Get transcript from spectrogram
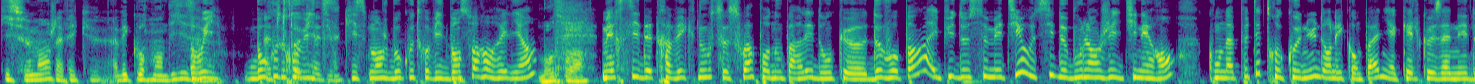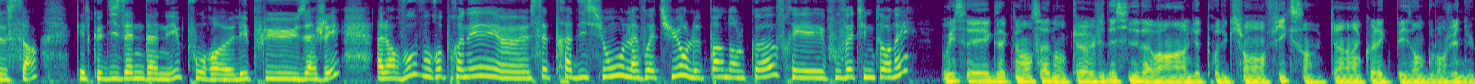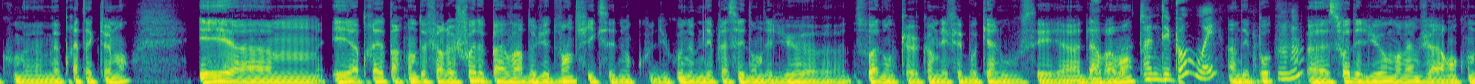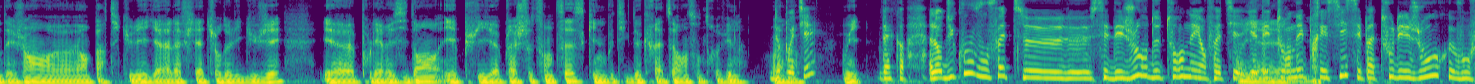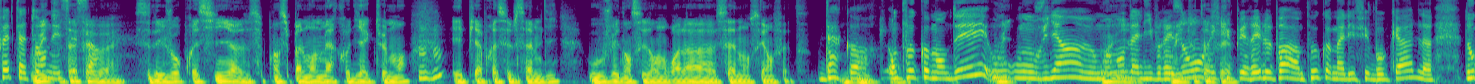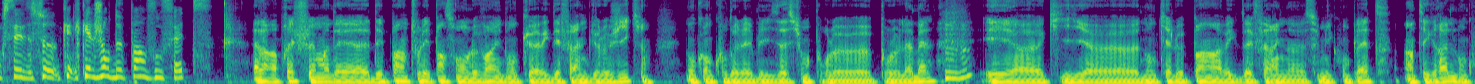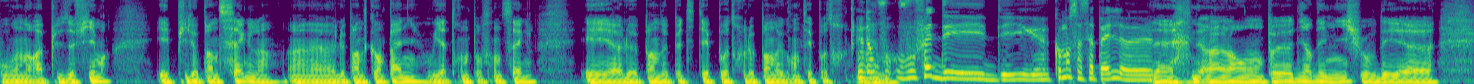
qui se mangent avec euh, avec gourmandise. Oui, beaucoup trop vite, qui se mange beaucoup trop vite. Bonsoir Aurélien. Bonsoir. Merci d'être avec nous ce soir pour nous parler donc euh, de vos pains et puis de ce métier aussi de boulanger itinérant qu'on a peut-être connu dans les campagnes il y a quelques années de ça, quelques dizaines d'années pour euh, les plus âgés. Alors vous, vous reprenez cette tradition, la voiture, le pain dans le coffre et vous faites une tournée? Oui, c'est exactement ça. Donc, j'ai décidé d'avoir un lieu de production fixe qu'un collègue paysan boulanger du coup me, me prête actuellement. Et, euh, et après, par contre, de faire le choix de pas avoir de lieu de vente fixe et donc du coup de me déplacer dans des lieux, euh, soit donc euh, comme l'effet bocal où c'est euh, de la revente, un dépôt, oui, un dépôt, mhm. soit des lieux où moi-même je vais à la rencontre des gens. en particulier, il y a la filature de Ligugé et pour les résidents, et puis plage 76 qui est une boutique de créateurs en centre-ville. De Poitiers? Oui. D'accord. Alors du coup, vous faites, euh, c'est des jours de tournée en fait. Il y a, des tournées précises. C'est pas tous les jours que vous faites la tournée, c'est ça ouais. C'est des jours précis. Euh, c'est principalement le mercredi actuellement, mhm. et puis après c'est le samedi où je vais dans ces endroits-là. Euh, c'est annoncé en fait. D'accord. On peut commander ou on vient au moment de la livraison récupérer le pain un peu comme à l'effet bocal. Donc c'est quel, quel genre de pain vous faites? Alors après, je fais moi des, des, pains. Tous les pains sont en levain et donc avec des farines biologiques, donc en cours de labellisation pour le pour le label. Mhm. Et euh, qui euh, donc il y a le pain avec des farines semi-complètes intégrales, donc où on aura plus de fibres. Et puis le pain de seigle, euh, le pain de campagne où il y a 30% de seigle et euh, le pain de petit épeautre, le pain de grand épeautre. Et donc vous, vous, faites des, des euh, comment ça s'appelle euh Alors on peut dire des miches ou des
